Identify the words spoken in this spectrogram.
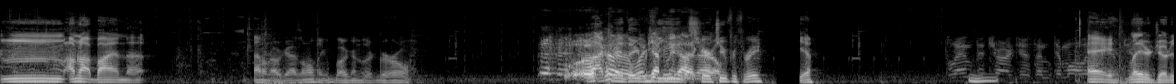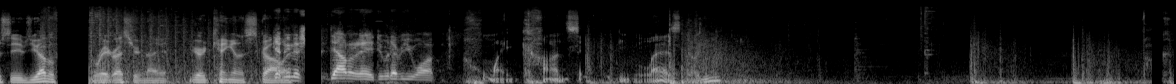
Mm, I'm not buying that. I don't know, guys. I don't think Buggin's a girl. Black Man, thank you We're for definitely the not a scare two for three. Yeah. Plant the charges and Hey, later, Joe Deceives. You have a great rest of your night. You're a king and a scholar. Getting scholar. this shit down on A. Do whatever you want. Oh my god, say fucking less, Dougie. Fuck.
